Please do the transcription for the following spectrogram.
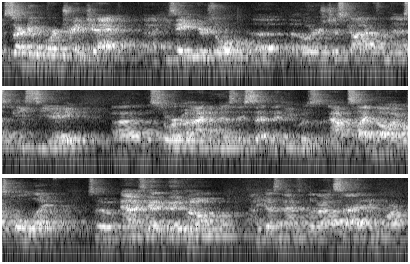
This is our new board trained Jack. Uh, he's eight years old. The, the owners just got him from the SPCA. Uh, the story behind him is they said that he was an outside dog his whole life. So now he's got a good home. Uh, he doesn't have to live outside anymore,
